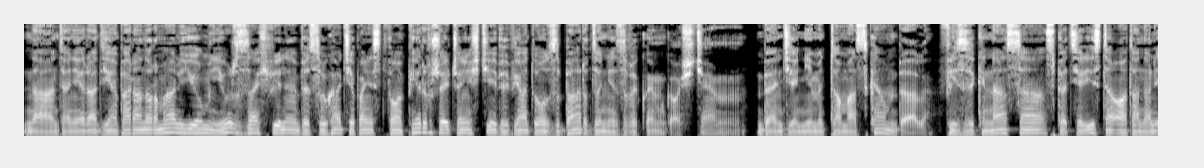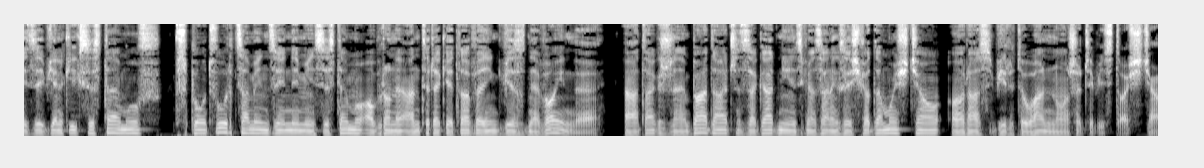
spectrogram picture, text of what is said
Na antenie Radia Paranormalium już za chwilę wysłuchacie Państwo pierwszej części wywiadu z bardzo niezwykłym gościem. Będzie nim Thomas Campbell, fizyk NASA, specjalista od analizy wielkich systemów, współtwórca m.in. systemu obrony antyrakietowej Gwiezdne Wojny, a także badacz zagadnień związanych ze świadomością oraz wirtualną rzeczywistością.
